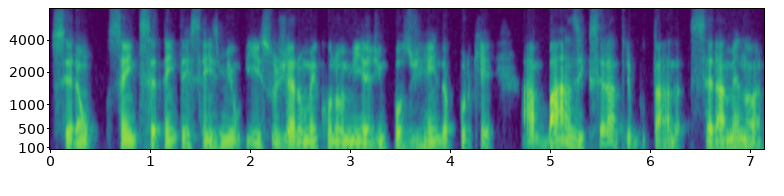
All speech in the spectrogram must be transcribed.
serão 176 mil. E isso gera uma economia de imposto de renda, porque a base que será tributada será menor.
